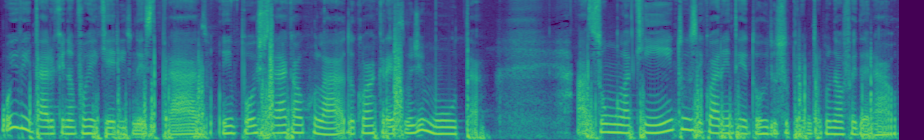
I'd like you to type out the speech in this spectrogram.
O inventário que não for requerido nesse prazo, o imposto será calculado com acréscimo de multa. A súmula 542 do Supremo Tribunal Federal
